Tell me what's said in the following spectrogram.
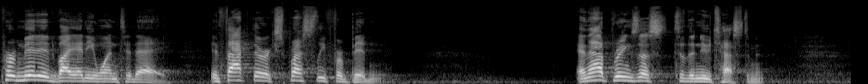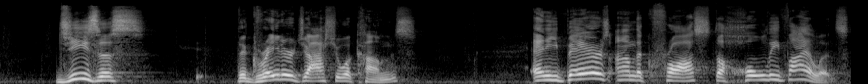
permitted by anyone today. In fact, they're expressly forbidden. And that brings us to the New Testament. Jesus, the greater Joshua, comes and he bears on the cross the holy violence,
